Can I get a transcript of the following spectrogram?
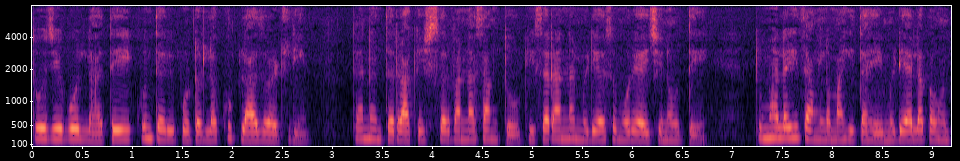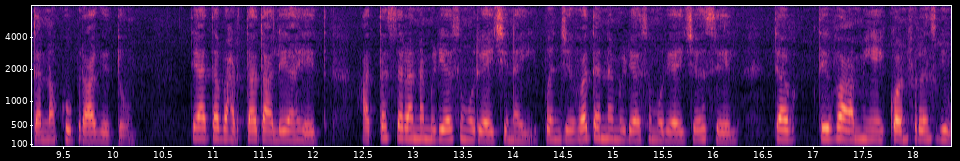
तो जे बोलला ते ऐकून त्या रिपोर्टरला खूप लाज वाटली. त्यानंतर राकेश सर्वांना सांगतो की सरांना मीडियासमोर यायचे नव्हते. तुम्हालाही चांगलं माहीत आहे मीडियाला पाहून त्यांना खूप राग येतो. ते आता भारतात आले आहेत. आत्ता सरांना मीडियासमोर यायचे नाही पण जेव्हा त्यांना मीडियासमोर यायचे असेल त्या तेव्हा आम्ही एक कॉन्फरन्स घेऊ.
